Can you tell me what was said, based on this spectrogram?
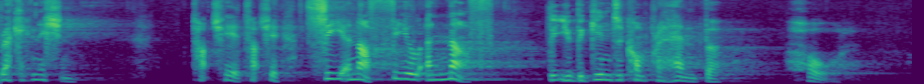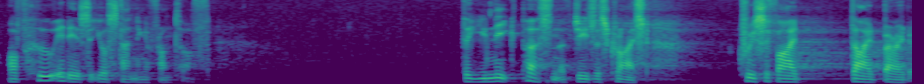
recognition, touch here, touch here. See enough, feel enough that you begin to comprehend the whole of who it is that you're standing in front of. The unique person of Jesus Christ, crucified, died, buried,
